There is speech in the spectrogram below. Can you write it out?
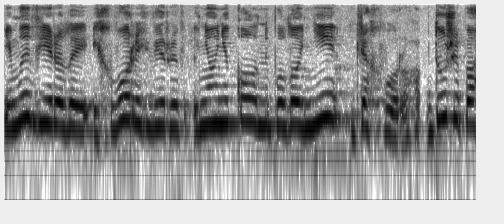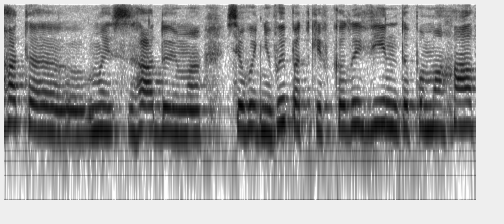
І ми вірили, і хворий вірив. У нього ніколи не було ні для хворого. Дуже багато ми згадуємо сьогодні випадків, коли він допомагав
